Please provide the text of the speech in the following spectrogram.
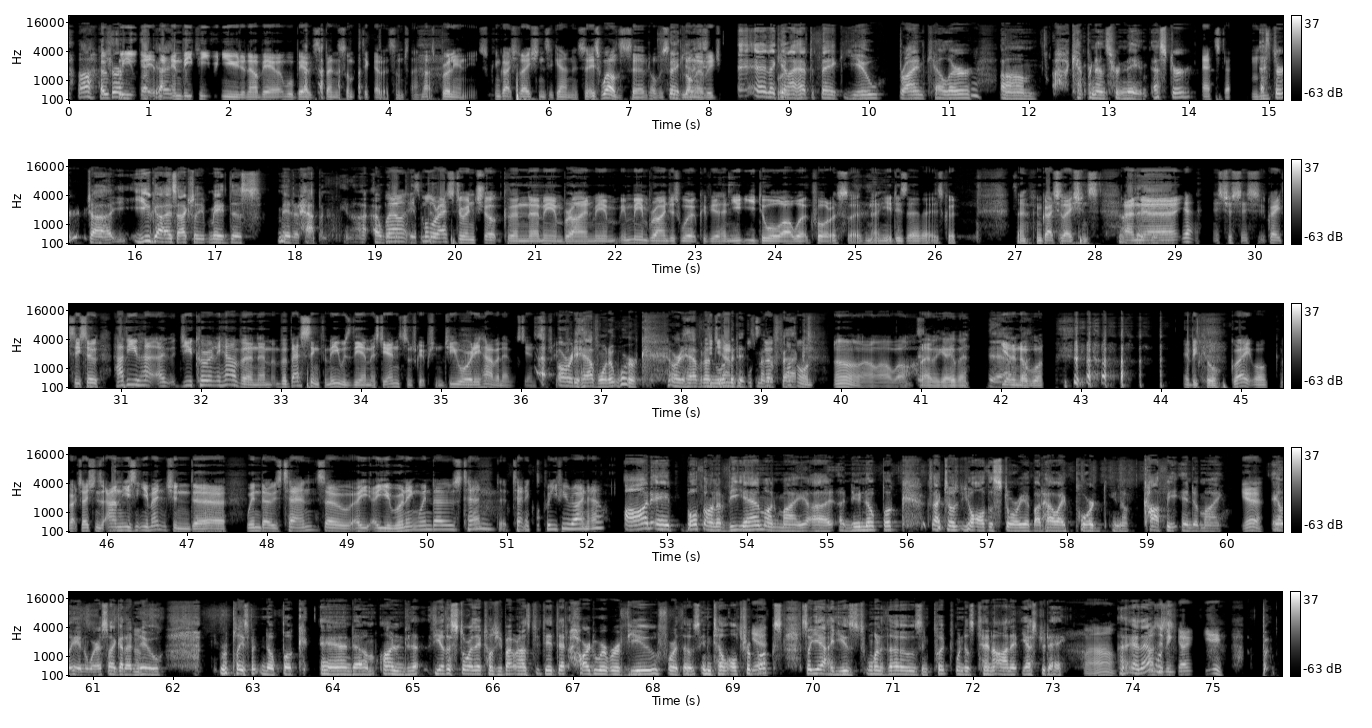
oh, Hopefully, sure. you get okay. that MVP renewed, and I'll be able, we'll be able to spend something together sometime. That's brilliant news. Congratulations again. It's it's well deserved, obviously, thank long overdue. And again, but, I have to thank you Brian Keller. Um, oh, I can't pronounce her name. Esther. Esther. Mm-hmm. Esther. Uh, you guys actually made this made it happen. You know, I, I well, it's more Esther and Chuck than uh, me and Brian. Me and me and Brian just work with you, and you, you do all our work for us. So you know, you deserve it. It's good. So congratulations, oh, and uh, yeah, it's just it's great to see. So have you ha- uh, do you currently have an um, the best thing for me was the MSDN subscription. Do you already have an MSDN subscription? I already have one at work. I already have it unlimited. As a matter of fact. Oh, well, well, there we go then. Yeah. Get another one. It'd be cool. Great. Well, congratulations. And you, you mentioned uh, Windows 10. So, are, are, you running Windows 10 technical preview right now? On a both on a VM on my uh, a new notebook. Because I told you all the story about how I poured you know coffee into my yeah Alienware. So I got a oh. new replacement notebook. And um, on the other story that I told you about when I was, did that hardware review for those Intel Ultrabooks. Yeah. So yeah, I used one of those and put Windows 10 on it yesterday. Wow. And that How's was, it been going you?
